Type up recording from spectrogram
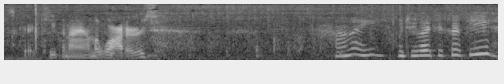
Just gotta keep an eye on the waters. Hi, would you like a cookie?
